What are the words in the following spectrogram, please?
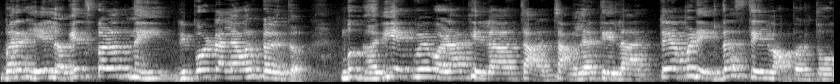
बरं हे लगेच कळत नाही. रिपोर्ट आल्यावर कळतं. मग घरी एक वेळ वडा केला चा चांगल्या तेलात ते आपण एकदाच तेल वापरतो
